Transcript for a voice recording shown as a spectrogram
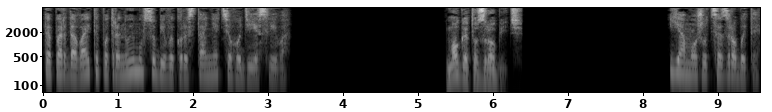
Тепер давайте потренуємо собі використання цього дієсліва. Mogę to zrobić. Я можу це зробити.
